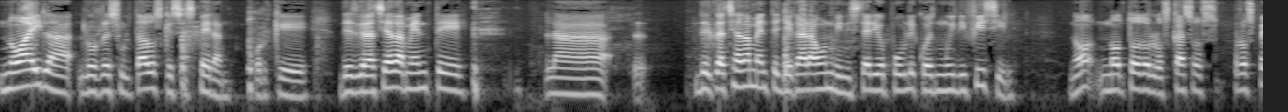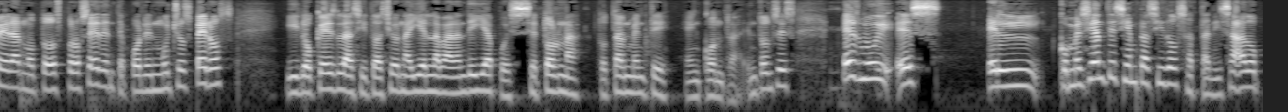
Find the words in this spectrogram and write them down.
no hay la, los resultados que se esperan, porque desgraciadamente la desgraciadamente llegar a un ministerio público es muy difícil, ¿no? No todos los casos prosperan, no todos proceden, te ponen muchos peros y lo que es la situación ahí en la barandilla pues se torna totalmente en contra. Entonces, es muy es el comerciante siempre ha sido satanizado,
